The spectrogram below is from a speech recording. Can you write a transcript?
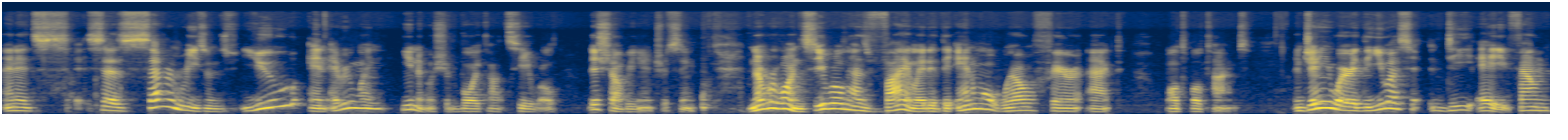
and it says seven reasons you and everyone you know should boycott SeaWorld. This shall be interesting. Number one, SeaWorld has violated the Animal Welfare Act multiple times. In January, the USDA found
